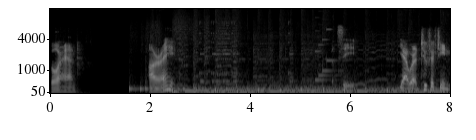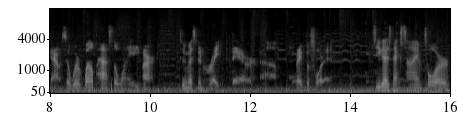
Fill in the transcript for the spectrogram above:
beforehand. Alright. Let's see. Yeah, we're at 215 now, so we're well past the 180 mark. So we must have been right there, um, right before it. See you guys next time for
